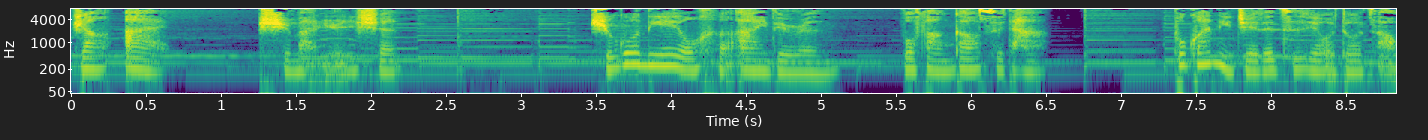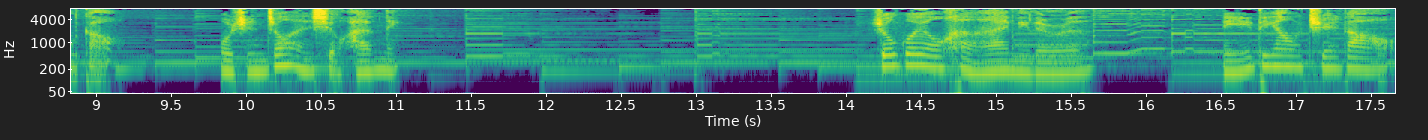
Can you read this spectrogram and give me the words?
让爱。蓄满人生。如果你也有很爱的人，不妨告诉他，不管你觉得自己有多糟糕，我仍旧很喜欢你。如果有很爱你的人，你一定要知道，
